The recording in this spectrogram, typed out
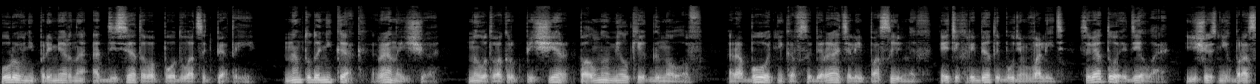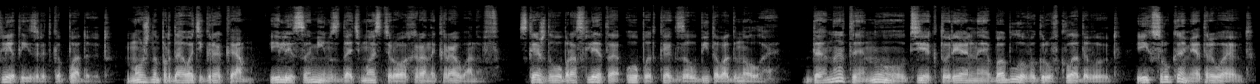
уровни примерно от 10 по 25. Нам туда никак, рано еще. Но вот вокруг пещер полно мелких гнолов. Работников, собирателей, посыльных. Этих ребят и будем валить. Святое дело. Еще с них браслеты изредка падают. Можно продавать игрокам. Или самим сдать мастеру охраны караванов. С каждого браслета опыт как за убитого гнола. Донаты, ну, те, кто реальное бабло в игру вкладывают, их с руками отрывают.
